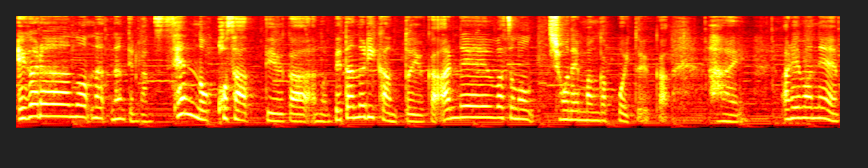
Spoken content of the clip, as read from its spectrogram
絵柄のななんていうのかな線の濃さっていうかあのベタ塗り感というかあれはその少年漫画っぽいというかはいあれはね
